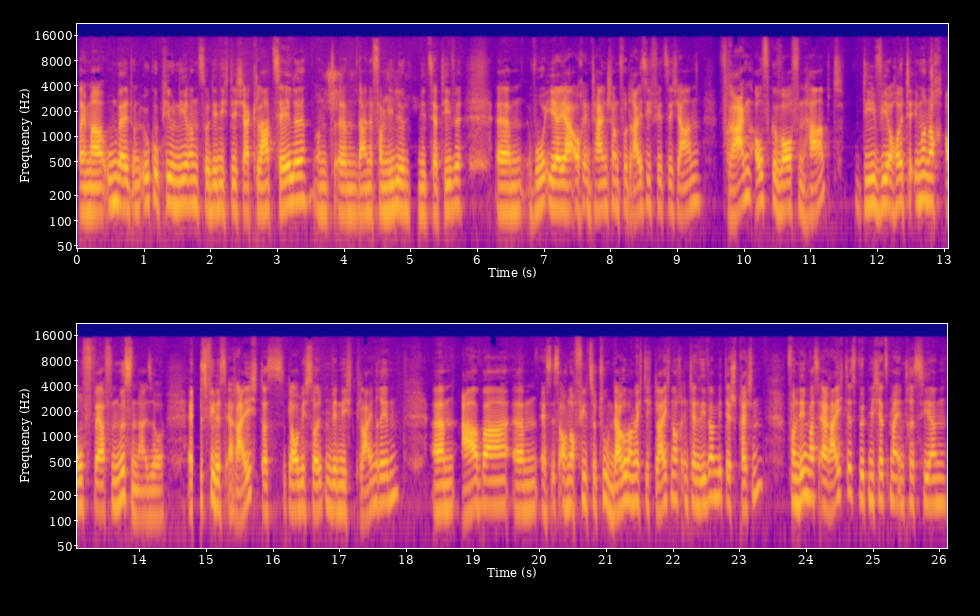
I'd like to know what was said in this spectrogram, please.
sag ich mal, Umwelt- und Ökopionieren, zu denen ich dich ja klar zähle und ähm, deine Familie und Initiative, ähm, wo ihr ja auch in Teilen schon vor 30, 40 Jahren Fragen aufgeworfen habt, die wir heute immer noch aufwerfen müssen. Also es ist vieles erreicht, das glaube ich, sollten wir nicht kleinreden. Ähm, aber ähm, es ist auch noch viel zu tun. Darüber möchte ich gleich noch intensiver mit dir sprechen. Von dem, was erreicht ist, würde mich jetzt mal interessieren,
